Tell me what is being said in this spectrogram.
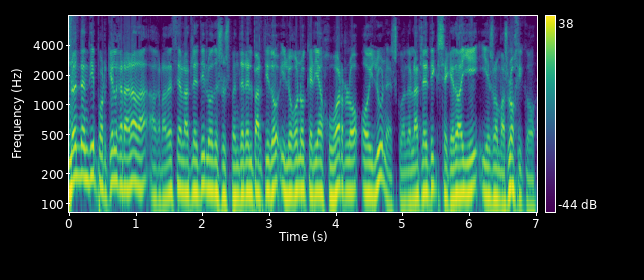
No entendí por qué el Granada agradece al Athletic lo de suspender el partido y luego no querían jugarlo hoy lunes, cuando el Athletic se quedó allí y es lo más lógico.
